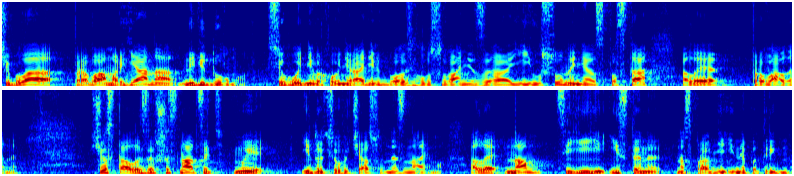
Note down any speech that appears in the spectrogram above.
Чи була права Мар'яна, невідомо. Сьогодні в Верховній Раді відбулось голосування за її усунення з поста, але провалене. Що стало з F-16, ми і до цього часу не знаємо. Але нам цієї істини насправді і не потрібно.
